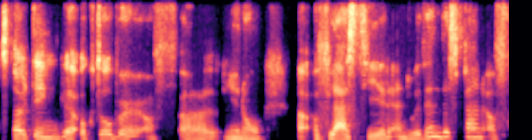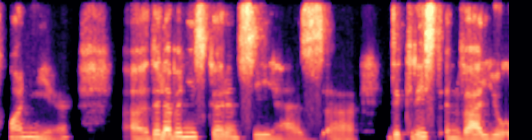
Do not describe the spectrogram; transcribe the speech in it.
starting uh, October of uh, you know uh, of last year, and within the span of one year, uh, the Lebanese currency has uh, decreased in value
